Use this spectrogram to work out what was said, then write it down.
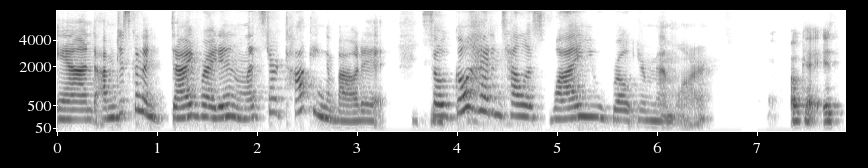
and I'm just going to dive right in and let's start talking about it. So, mm-hmm. go ahead and tell us why you wrote your memoir. Okay, it,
